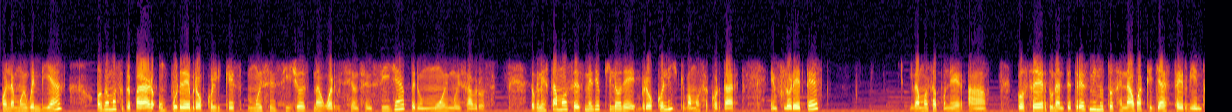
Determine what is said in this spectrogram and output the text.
Hola, muy buen día. Hoy vamos a preparar un puré de brócoli que es muy sencillo, es una guarnición sencilla, pero muy, muy sabrosa. Lo que necesitamos es medio kilo de brócoli que vamos a cortar en floretes y vamos a poner a cocer durante tres minutos en agua que ya está hirviendo.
